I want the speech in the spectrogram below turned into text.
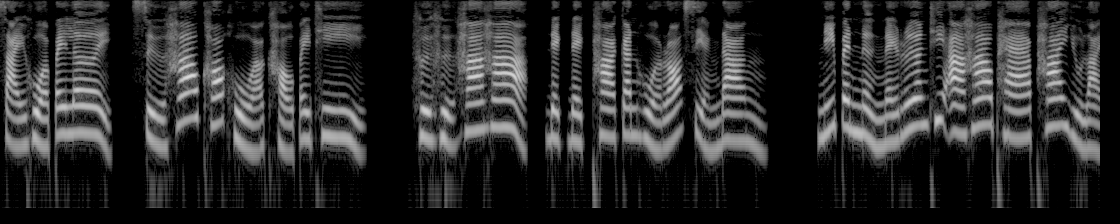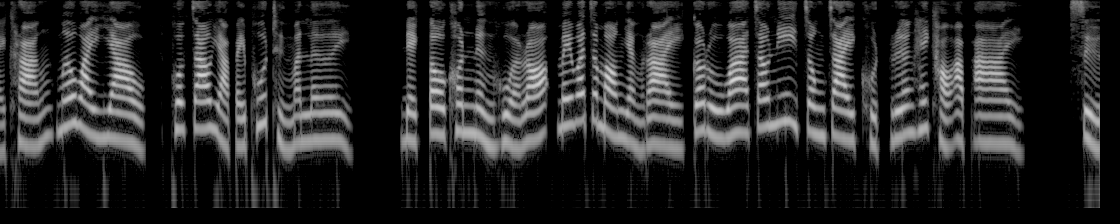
ใส่หัวไปเลย สื่อห้าวเคาะหัวเขาไปทีฮือฮือฮ่าฮ่าเด็กๆพากันหัวเราะเสียงดัง นี่เป็นหนึ่งในเรื่องที่อาห้าวแพ้พ่ายอยู่หลายครั้งเมื่อวัยเยาว์พวกเจ้าอย่าไปพูดถึงมันเลย เด็กโตคนหนึ่งหัวเราะไม่ว่าจะมองอย่างไร ก็รู้ว่าเจ้านี่จงใจขุดเรื่องให้เขาอับอาย สื่อ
